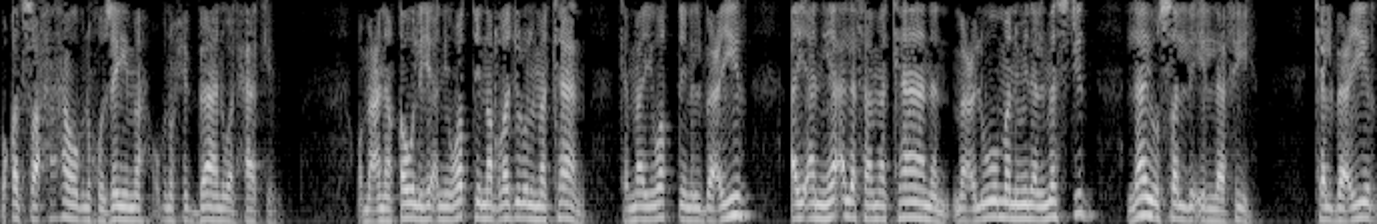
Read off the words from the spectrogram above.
وقد صححه ابن خزيمة وابن حبان والحاكم. ومعنى قوله أن يوطن الرجل المكان كما يوطن البعير أي أن يألف مكانا معلوما من المسجد لا يصلي إلا فيه. كالبعير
